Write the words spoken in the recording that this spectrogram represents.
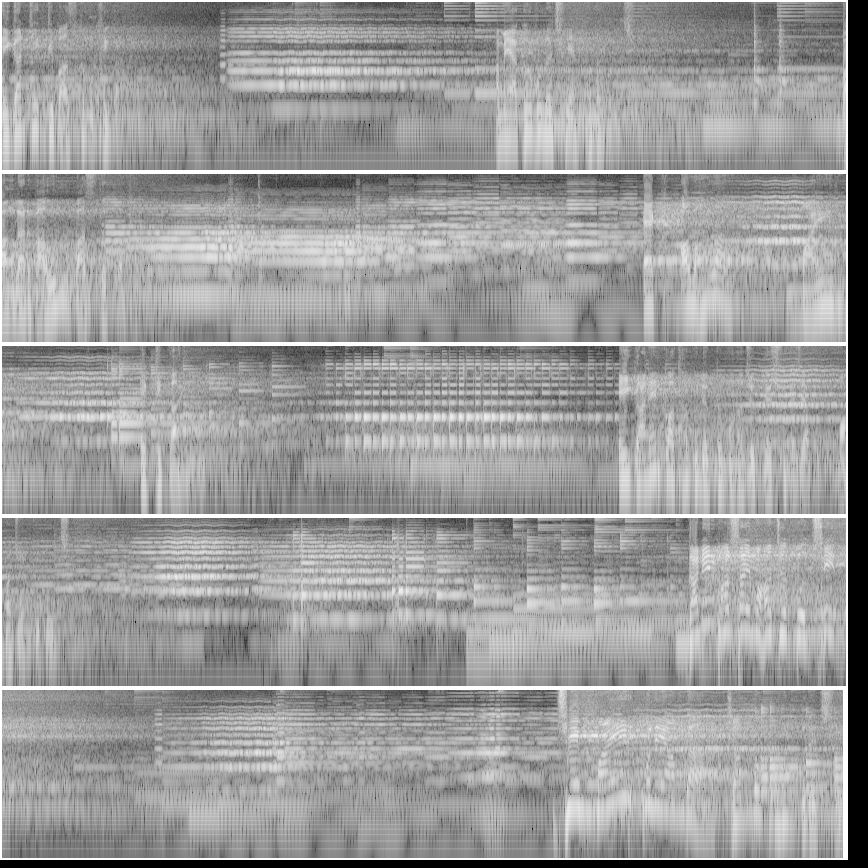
এই গানটি একটি বাস্তবমুখী গান। আমি আগেও বলেছি এখনও বলেছি। বাংলার বাউল বাস্তব কথা। এক অভাবা মায়ের একটি কাহিনী। এই গানের কথাগুলো একটু মনোযোগ দিয়ে শুনে যাবে, মহাজনকে বলছে। গানের ভাষায় মহাজন বলছেন, যে মায়ের কোলে আমরা জন্মগ্রহণ করেছি,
